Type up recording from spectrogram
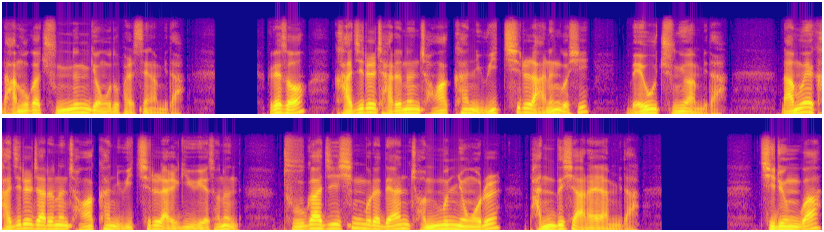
나무가 죽는 경우도 발생합니다. 그래서 가지를 자르는 정확한 위치를 아는 것이 매우 중요합니다. 나무의 가지를 자르는 정확한 위치를 알기 위해서는 두 가지 식물에 대한 전문 용어를 반드시 알아야 합니다. 지륜과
